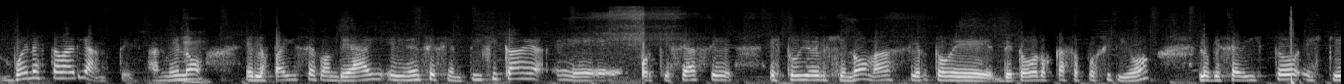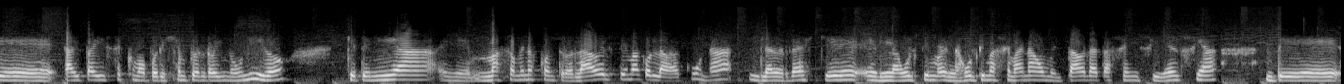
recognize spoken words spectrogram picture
buena esta variante, al menos en los países donde hay evidencia científica, eh, porque se hace estudio del genoma, ¿cierto?, de, de todos los casos positivos, lo que se ha visto es que hay países como por ejemplo el Reino Unido, que tenía eh, más o menos controlado el tema con la vacuna y la verdad es que en, la última, en las últimas semanas ha aumentado la tasa de incidencia de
